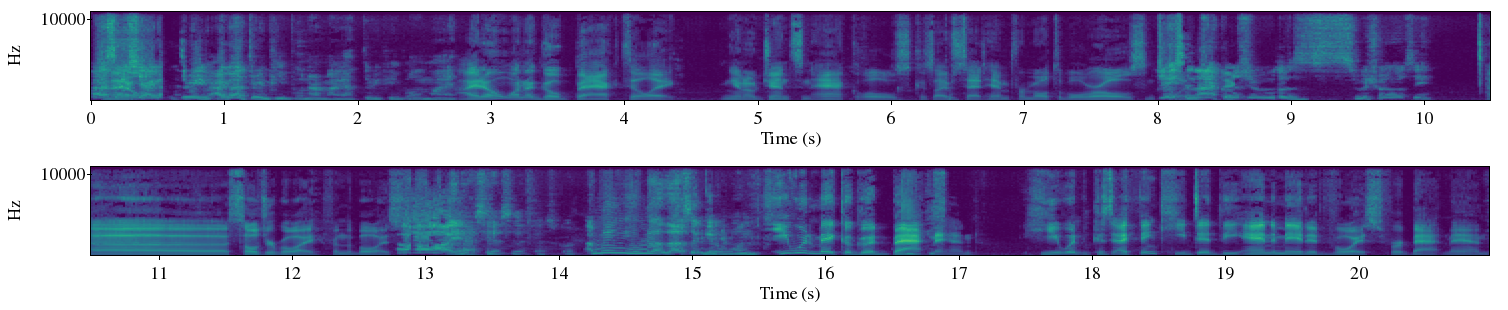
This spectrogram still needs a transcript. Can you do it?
Actually, I, I, got three. I got three people. Never mind. I got three people in mind. I don't want to go back to like you know Jensen Ackles because I've set him for multiple roles. Jensen Ackles was which one was he? Uh, Soldier Boy from the Boys. Oh yes, yes, yes, yes. I mean, you know, that's a good one. He would make a good Batman. he would because I think he did the animated voice for Batman,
